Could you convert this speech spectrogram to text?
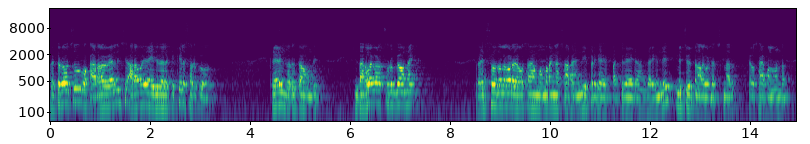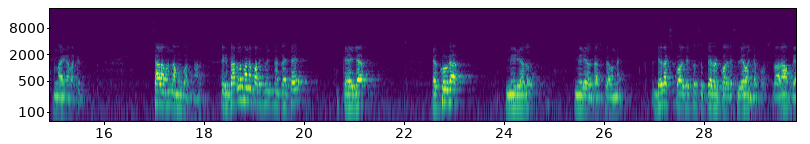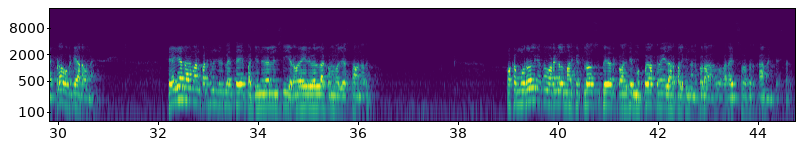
ప్రతిరోజు ఒక అరవై వేల నుంచి అరవై ఐదు వేల టిక్కీల సరుకు ట్రేడింగ్ జరుగుతూ ఉంది. ధరలు కూడా చురుగ్గా ఉన్నాయి. రైతు సోదరులు కూడా వ్యవసాయం ముమ్మరంగా స్టార్ట్ అయింది. ఇప్పటికే పత్తి వేయడం జరిగింది. మిర్చి విత్తనాలు కూడా తెచ్చుకున్నారు. వ్యవసాయ పనులు ఉండ ఉన్నాయి కాబట్టి చాలామంది అమ్ముకుంటున్నారు. ఇక ధరలు మనం పరిశీలించినట్లయితే తేజ ఎక్కువగా మీడియాలు మీడియాలు బెస్ట్లే ఉన్నాయి. డీలక్స్ క్వాలిటీస్ సుపీరియర్ క్వాలిటీస్ లేవని చెప్పవచ్చు. దాదాపు ఎక్కడో ఒకటి అర ఉన్నాయి. తేజ ధర మనం పరిశీలించినట్లయితే పద్దెనిమిది వేల నుంచి ఇరవై ఐదు వేల దాకా కొనుగోలు చేస్తూ ఉన్నారు. ఒక మూడు రోజుల క్రితం వరంగల్ మార్కెట్లో సుపీరియర్ క్వాలిటీ ముప్పై ఒక్క వెయ్యి ధర పలికిందని కూడా ఒక రైతు సోదరు కామెంట్ చేశారు.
